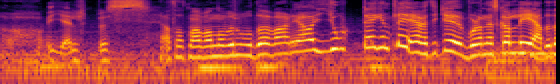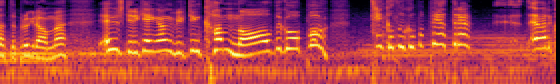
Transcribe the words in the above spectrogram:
Oh, Hjelpes. Jeg har tatt meg vann over hodet. Hva er det jeg har gjort, egentlig? Jeg vet ikke hvordan jeg skal lede dette programmet. Jeg husker ikke engang hvilken kanal det går på. Tenk om det går på P3! NRK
